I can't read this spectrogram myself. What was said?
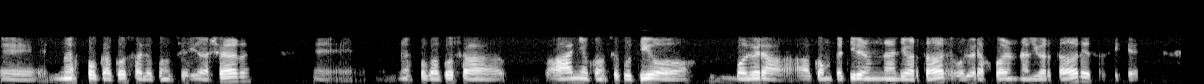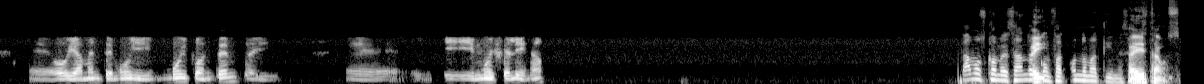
eh, no es poca cosa lo conseguido ayer, no es poca cosa a año consecutivo volver a, a, competir en una Libertadores, volver a jugar en una Libertadores, así que obviamente muy muy contento y, eh, y muy feliz, ¿no? Estamos conversando con Facundo Martínez. Ahí, estamos.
